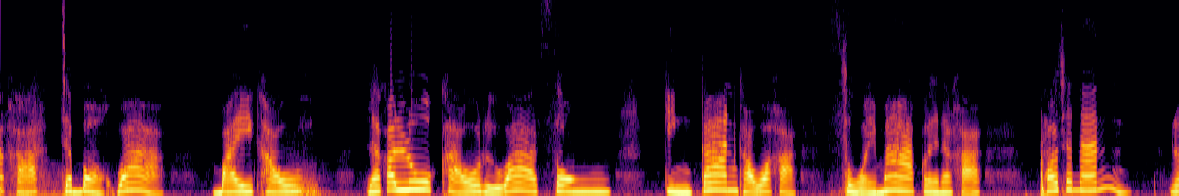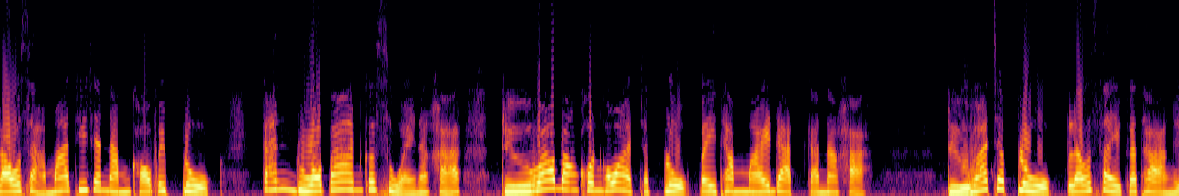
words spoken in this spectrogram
นะคะ จะบอกว่าใบเขาแล้วก็ลูกเขาหรือว่าทรงกิ่งก้านเขาอะค่ะ สวยมากเลยนะคะ เพราะฉะนั้นเราสามารถที่จะนำเขาไปปลูกกั้นรั้วบ้านก็สวยนะคะ หรือว่าบางคนเขาอาจจะปลูกไปทำไม้ดัดกันนะคะ หรือว่าจะปลูกแล้วใส่กระถางเ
